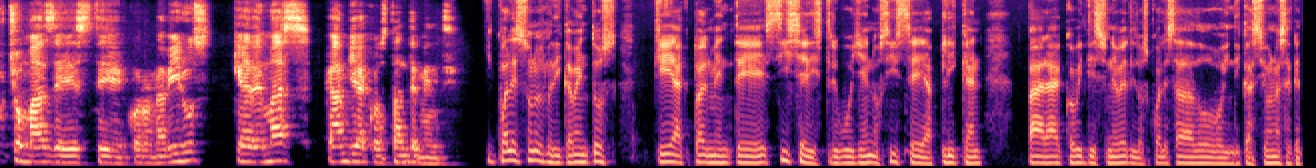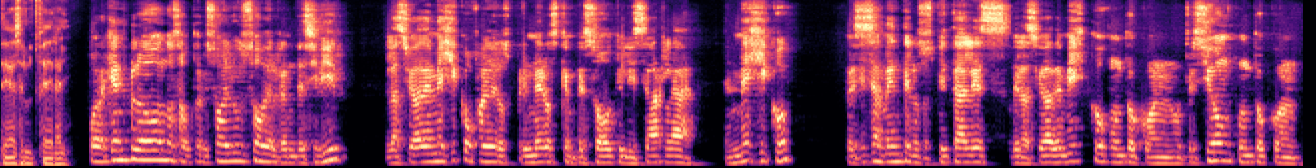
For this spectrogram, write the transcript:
mucho más de este coronavirus, que además cambia constantemente. ¿Y cuáles son los medicamentos que actualmente sí se distribuyen o sí se aplican para COVID-19, de los cuales ha dado indicación la Secretaría de Salud Federal? Por ejemplo, nos autorizó el uso del Remdesivir. La Ciudad de México fue de los primeros que empezó a utilizarla en México precisamente en los hospitales de la Ciudad de México, junto con nutrición, junto con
